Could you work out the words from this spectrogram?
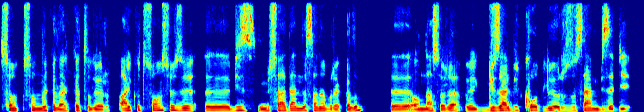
Son, sonuna kadar katılıyorum. Aykut son sözü e, biz müsaadenle sana bırakalım. E, ondan sonra e, güzel bir kodluyoruzu sen bize bir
